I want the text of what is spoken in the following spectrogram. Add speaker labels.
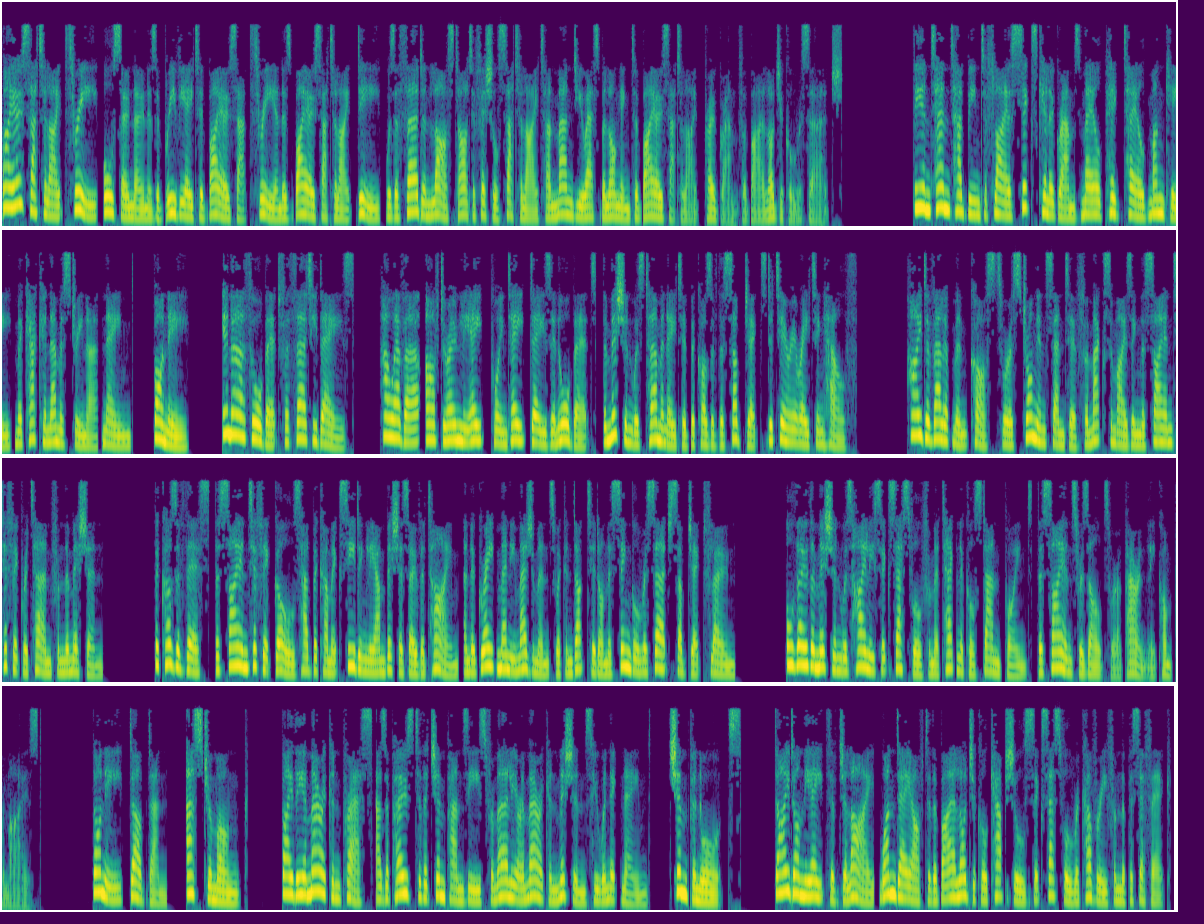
Speaker 1: Biosatellite 3, also known as abbreviated Biosat 3 and as Biosatellite D, was a third and last artificial satellite unmanned U.S. belonging to Biosatellite Program for Biological Research. The intent had been to fly a 6 kg male pig-tailed monkey named Bonnie in Earth orbit for 30 days. However, after only 8.8 days in orbit, the mission was terminated because of the subject's deteriorating health. High development costs were a strong incentive for maximizing the scientific return from the mission. Because of this, the scientific goals had become exceedingly ambitious over time, and a great many measurements were conducted on the single research subject flown. Although the mission was highly successful from a technical standpoint, the science results were apparently compromised. Bonnie, dubbed an astromonk by the American press as opposed to the chimpanzees from earlier American missions who were nicknamed chimpanauts, died on 8 July, one day after the biological capsule's successful recovery from the Pacific.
